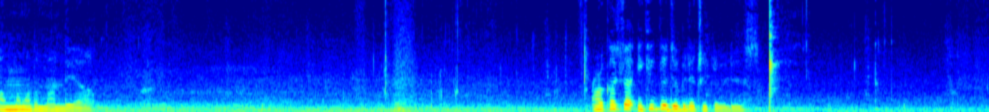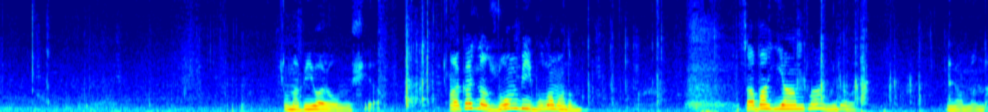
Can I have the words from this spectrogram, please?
Anlamadım ben de ya. Arkadaşlar iki gece bile çekebiliriz. Ama bir var olmuş ya. Arkadaşlar zombi bulamadım. Sabah yandılar mıydı var? Bilmiyorum ben de.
